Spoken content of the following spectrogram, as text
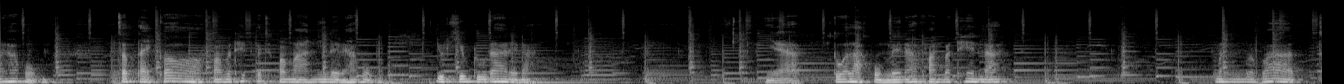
นะครับผมสแต็กก็ฟาร์มเทนก็จะประมาณนี้เลยนะครับผมหยุดคลิปดูได้เลยนะนี่นะครับตัวหลักผมเลยนะฟันบัตเทนนะ มันแบบว่าส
